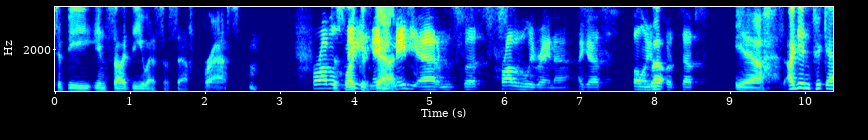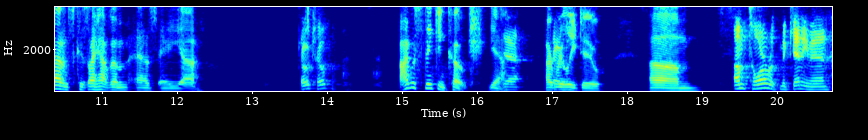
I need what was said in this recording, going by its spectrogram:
to be inside the USSF Brass. probably Just like maybe, his maybe, dad. maybe Adams, but probably Reyna. I guess following Well- his footsteps. Yeah. I didn't pick Adams because I have him as a, uh, Coach Hope. I was thinking coach. Yeah. Yeah, I coach. really do. Um, I'm torn with McKennie, man.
